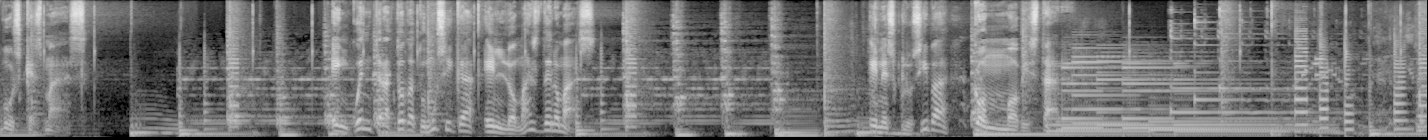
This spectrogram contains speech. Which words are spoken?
busques más. Encuentra toda tu música en Lo Más de Lo Más. En exclusiva con Movistar. Thank you.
